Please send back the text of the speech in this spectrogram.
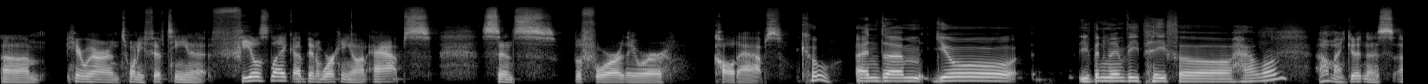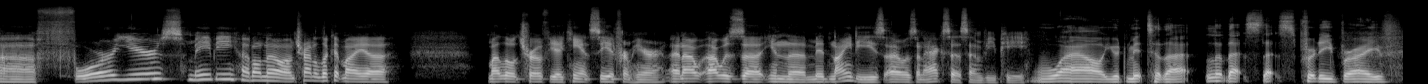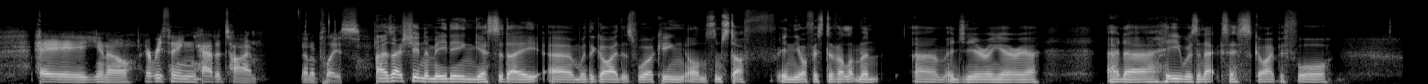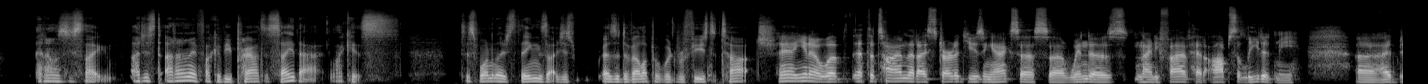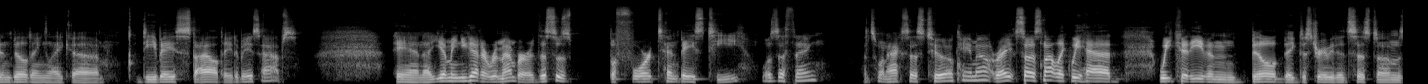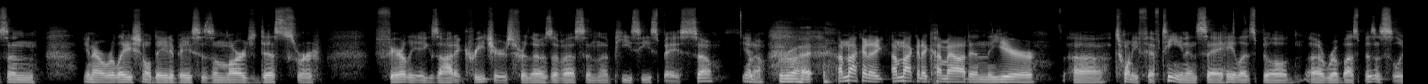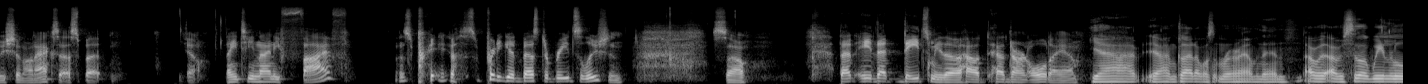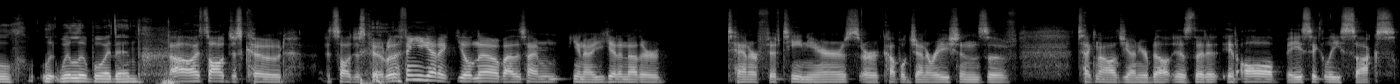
um, here we are in 2015, and it feels like I've been working on apps since before they were called apps. Cool. And um, you're you've been an MVP for how long? Oh my goodness, uh, four years maybe. I don't know. I'm trying to look at my uh, my little trophy. I can't see it from here. And I, I was uh, in the mid '90s. I was an Access MVP. Wow, you admit to that? Look, that's that's pretty brave. Hey, you know, everything had a time and a place. I was actually in a meeting yesterday um, with a guy that's working on some stuff in the office development um, engineering area, and uh, he was an Access guy before. And I was just like, I just, I don't know if I could be proud to say that. Like, it's just one of those things I just, as a developer, would refuse to touch. Yeah, you know, at the time that I started using Access, uh, Windows 95 had obsoleted me. Uh, I'd been building like uh, DBase style database apps. And uh, I mean, you got to remember, this was before 10 base T was a thing. That's when Access 2.0 came out, right? So it's not like we had, we could even build big distributed systems and, you know, relational databases and large disks were fairly exotic creatures for those of us in the PC space. So, you know, right. I'm not gonna I'm not gonna come out in the year uh, 2015 and say, hey, let's build a robust business solution on Access. But, you know, 1995 that's pretty that's a pretty good best of breed solution. So that that dates me though how how darn old I am. Yeah, yeah. I'm glad I wasn't around then. I was I was still a wee little wee little boy then. Oh, it's all just code. It's all just code. but the thing you gotta you'll know by the time you know you get another ten or fifteen years or a couple generations of technology on your belt is that it, it all basically sucks.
